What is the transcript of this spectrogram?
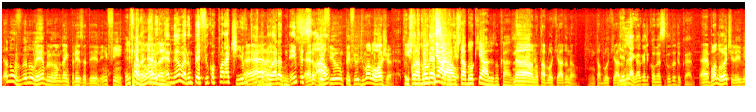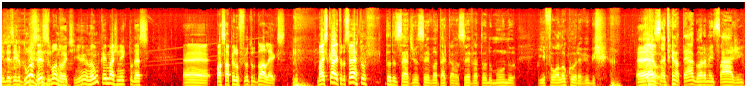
Eu não, eu não lembro o nome da empresa dele, enfim. Ele falou, era, né? É, não, era um perfil corporativo, era, cara. Não era nem pessoal. Era um perfil, um perfil de uma loja. Que está bloqueado, que está bloqueado, no caso. Não, não está bloqueado, não. Não está bloqueado. E ele é legal que ele começa tudo educado. É, boa noite. Ele me deseja duas vezes boa noite. E eu nunca imaginei que pudesse é, passar pelo filtro do Alex. Mas, Caio, tudo certo? Tudo certo, José. Boa tarde pra você, pra todo mundo. E foi uma loucura, viu, bicho? É. Tô recebendo até agora mensagem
